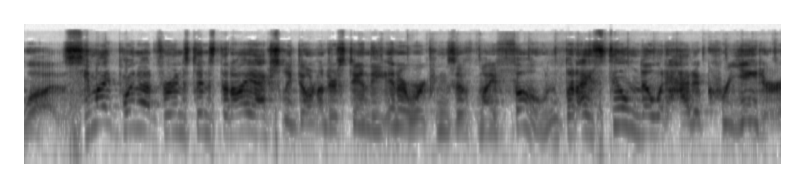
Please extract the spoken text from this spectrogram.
was. He might point out, for instance, that I actually don't understand the inner workings of my phone, but I still know it had a creator.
